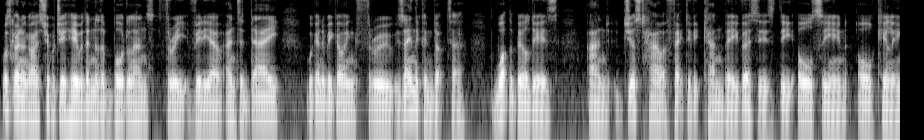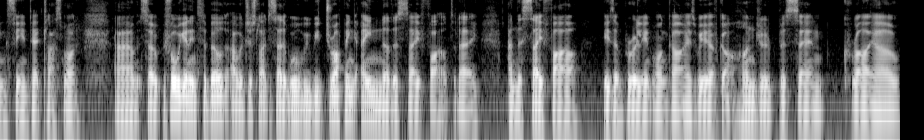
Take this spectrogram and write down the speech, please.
What's going on guys, Triple G here with another Borderlands 3 video and today we're going to be going through Zane the Conductor, what the build is and just how effective it can be versus the all-seeing, all-killing Seein' Dead class mod. Um, so before we get into the build I would just like to say that we'll be dropping another save file today and the save file is a brilliant one guys. We have got 100% cryo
